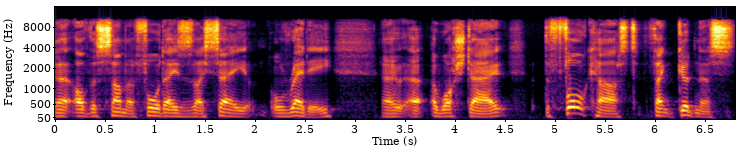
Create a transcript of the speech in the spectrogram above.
uh, of the summer. Four days, as I say, already. Uh, are washed out the forecast, thank goodness,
